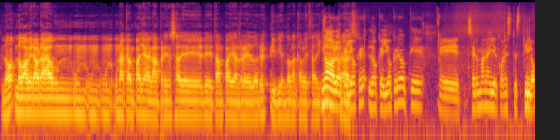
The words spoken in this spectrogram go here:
no, no va a haber ahora una campaña de la prensa de, Tampa y alrededores pidiendo la cabeza de No, lo que, yo lo que yo creo que eh, ser manager con este estilo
